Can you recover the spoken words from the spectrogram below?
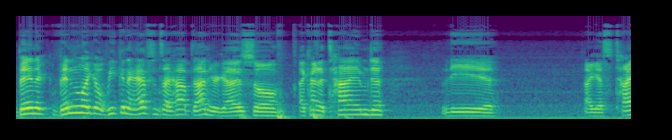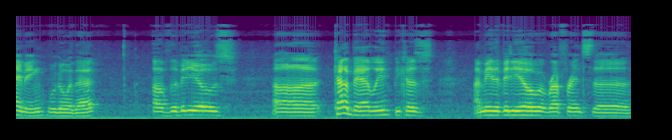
Been been like a week and a half since I hopped on here, guys. So I kind of timed the, I guess timing. We'll go with that of the videos uh, kind of badly because I made a video reference the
